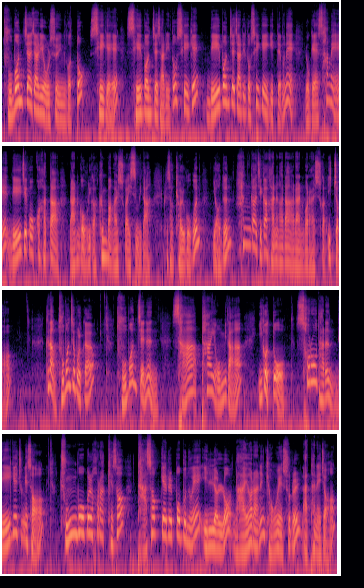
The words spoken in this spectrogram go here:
두 번째 자리에 올 수 있는 것도 3개, 세 번째 자리도 3개, 네 번째 자리도 3개이기 때문에 요게 3의 4제곱과 같다라는 거 우리가 금방 알 수가 있습니다. 그래서 결국은 81가지가 가능하다라는 걸 알 수가 있죠. 그 다음 두 번째 볼까요? 두 번째는 4파이 5입니다. 이것도 서로 다른 4개 중에서 중복을 허락해서 5개를 뽑은 후에 일렬로 나열하는 경우의 수를 나타내죠.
